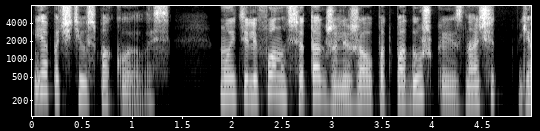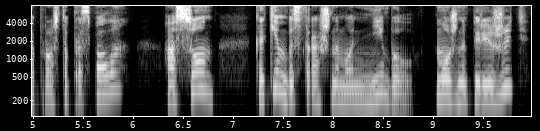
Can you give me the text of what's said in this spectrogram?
Я почти успокоилась. Мой телефон все так же лежал под подушкой, значит, я просто проспала. А сон, каким бы страшным он ни был, можно пережить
